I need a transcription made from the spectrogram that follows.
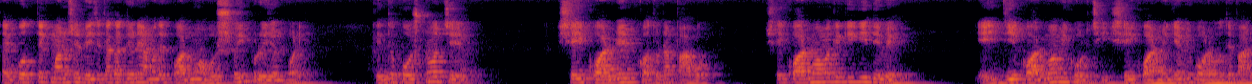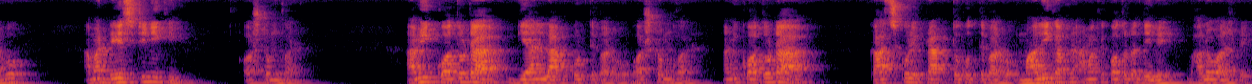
তাই প্রত্যেক মানুষের বেঁচে থাকার জন্য আমাদের কর্ম অবশ্যই প্রয়োজন পড়ে। কিন্তু প্রশ্ন হচ্ছে, সেই কর্মে আমি কতটা পাবো? সেই কর্ম আমাকে কি কি দেবে? এই যে কর্ম আমি করছি, সেই কর্মে কি আমি বড় হতে পারব? আমার ডেস্টিনি কি? অষ্টম ঘর। আমি কতটা জ্ঞান লাভ করতে পারব? অষ্টম ঘর। আমি কতটা কাজ করে প্রাপ্ত করতে পারব? মালিক আপনার আমাকে কতটা দেবে? ভালোবাসবে?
